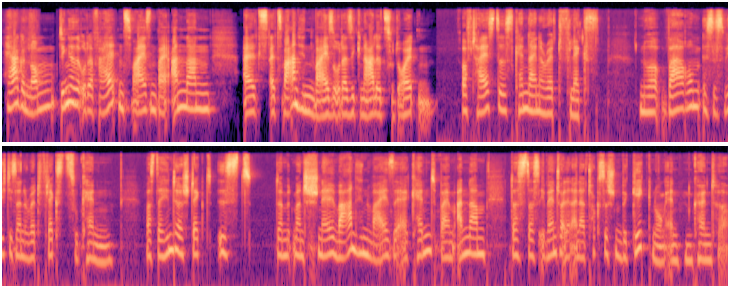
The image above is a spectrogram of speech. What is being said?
hergenommen, Dinge oder Verhaltensweisen bei anderen als, als Warnhinweise oder Signale zu deuten. Oft heißt es, kenn deine Red Flags. Nur warum ist es wichtig, seine Red Flags zu kennen? Was dahinter steckt, ist damit man schnell Warnhinweise erkennt beim anderen, dass das eventuell in einer toxischen Begegnung enden könnte.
